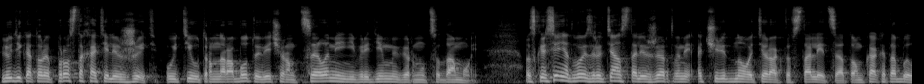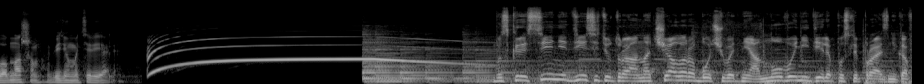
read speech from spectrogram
Люди, которые просто хотели жить, уйти утром на работу и вечером целыми и невредимыми вернуться домой. В воскресенье двое израильтян стали жертвами очередного теракта в столице. О том, как это было в нашем видеоматериале. Воскресенье, 10 утра, начало рабочего дня, новая неделя после праздников.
